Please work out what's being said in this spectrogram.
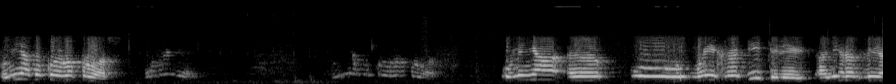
У меня такой вопрос. У меня э, у моих родителей, они разве,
